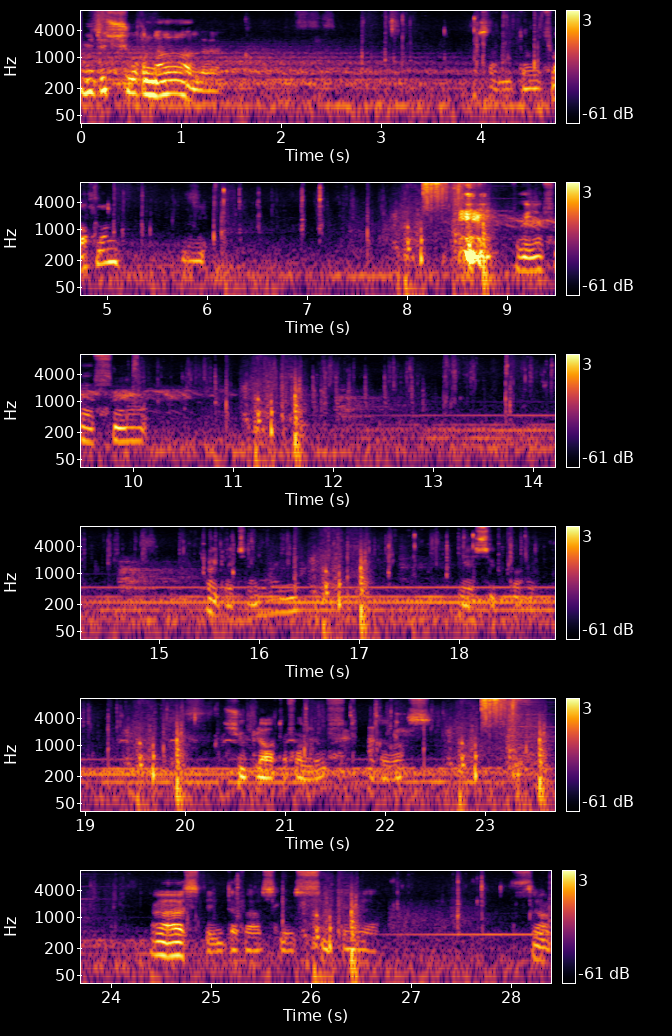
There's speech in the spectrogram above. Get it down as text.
Wie das Journal. Wir da? Flachmann? Nee. Rein. Ja, super. Schublade voll Luft, oder was? Ah, klingt auf Auslösung, ja. So, und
